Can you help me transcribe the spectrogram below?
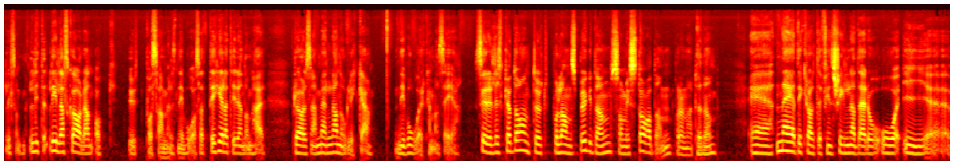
liksom, lite, lilla skalan och ut på samhällsnivå. Så det är hela tiden de här rörelserna mellan olika nivåer kan man säga. Ser det likadant ut på landsbygden som i staden på den här tiden? Eh, nej, det är klart att det finns skillnader och, och i, eh,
